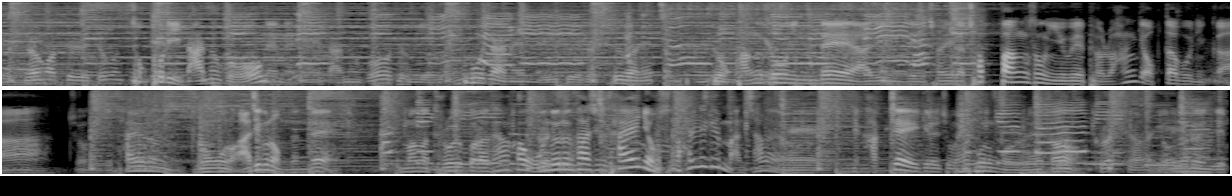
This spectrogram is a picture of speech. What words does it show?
그 그런 것들을 조금 속풀이. 나누고 네네. 네, 나누고 좀 얘기해보자는 의도로 출발했던 방송 방송인데 아직 이제 저희가 첫 방송 이후에 별로 한 게 없다 보니까 좀 사연은 들어온 건 아직은 없는데 조만간 들어올 거라 생각하고 그렇죠. 오늘은 사실 사연이 없어서 할 얘기는 많잖아요. 네 각자 얘기를 좀 해보는 걸로 해서 그렇죠 예. 오늘은 이제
